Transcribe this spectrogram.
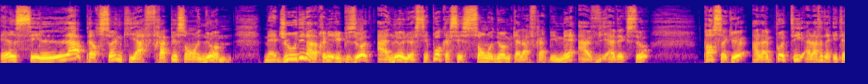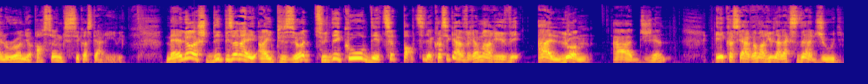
elle, c'est la personne qui a frappé son homme. Mais Judy, dans le premier épisode, elle ne le sait pas que c'est son homme qu'elle a frappé, mais elle vit avec ça. Parce que, elle a poté, elle a fait un hit and run, il a personne qui sait ce qui est arrivé. Mais là, d'épisode à, épisode, tu découvres des petites parties de ce qui a vraiment arrivé à l'homme, à Jen, et ce qui a vraiment arrivé dans l'accident à Judy.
